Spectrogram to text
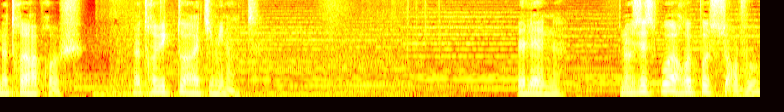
Notre heure approche. Notre victoire est imminente. Hélène, nos espoirs reposent sur vous.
